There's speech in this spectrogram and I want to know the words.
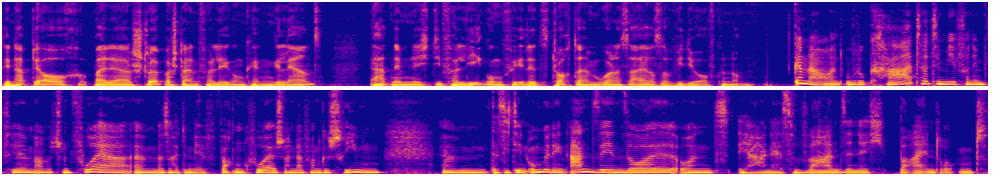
Den habt ihr auch bei der Stolperstein-Verlegung kennengelernt. Er hat nämlich die Verlegung für Ediths Tochter in Buenos Aires auf Video aufgenommen. Genau, und Udo Kart hatte mir von dem Film aber schon vorher, ähm, also hatte mir Wochen vorher schon davon geschrieben, ähm, dass ich den unbedingt ansehen soll. Und ja, und er ist wahnsinnig beeindruckend.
